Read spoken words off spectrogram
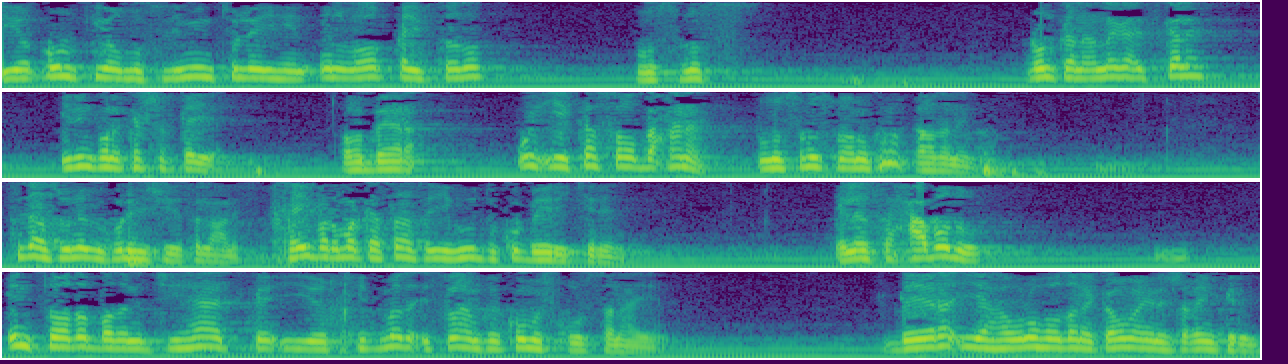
iyo dhulkii oo muslimiintu leeyihiin in loo qaybsado nusnus. Dhulkan annagaa iska leh idinkuna ka shaqeeya oo beera. Wixii ka soo baxana nusnus baan u kala qaadanayna sidaasuu nebigu kula heshiiyey sal lay sl khaybar marka saasay yahuuddu ku beeri jireen. Ilan saxaabadu intooda badan jihaadka iyo khidmada islaamka ku mashquulsanaayeen. Beere iyo hawlahoodana kamama ayna shaqayn karin.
